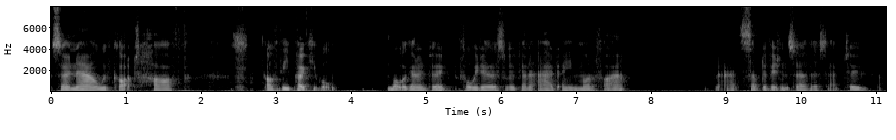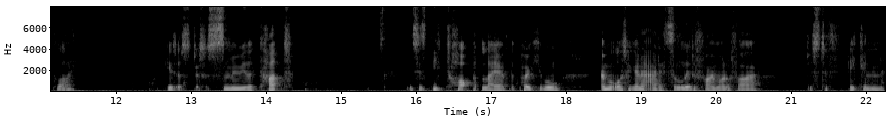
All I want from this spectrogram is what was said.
So now we've got half of the Pokeball. What we're going to do before we do this, we're going to add a modifier. We're going to add subdivision surface, add 2, apply. Gives us just a smoother cut. This is the top layer of the Pokeball. And we're also going to add a solidify modifier just to thicken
